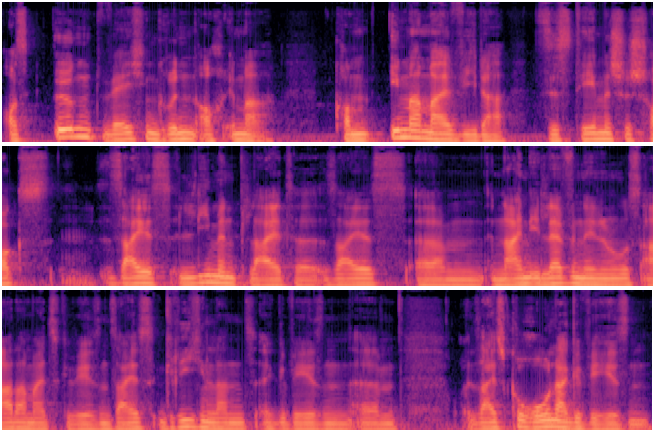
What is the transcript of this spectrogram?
aus irgendwelchen Gründen auch immer kommen immer mal wieder systemische Schocks, sei es Lehman-Pleite, sei es ähm, 9-11 in den USA damals gewesen, sei es Griechenland äh, gewesen, ähm, sei es Corona gewesen,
